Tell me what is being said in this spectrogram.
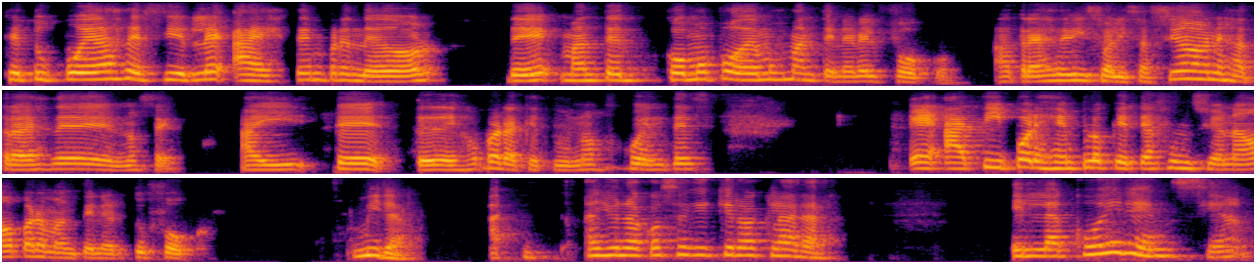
que tú puedas decirle a este emprendedor de cómo podemos mantener el foco, a través de visualizaciones, a través de, no sé, ahí te, te dejo para que tú nos cuentes eh, a ti, por ejemplo, qué te ha funcionado para mantener tu foco. Mira, hay una cosa que quiero aclarar. En la coherencia,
